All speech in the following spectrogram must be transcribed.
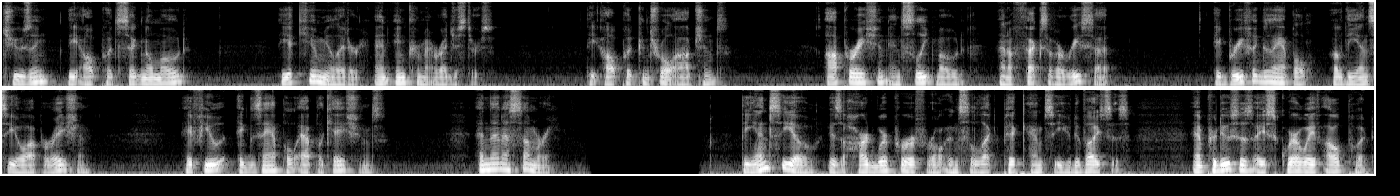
choosing the output signal mode, the accumulator and increment registers, the output control options, operation in sleep mode and effects of a reset, a brief example of the NCO operation, a few example applications, and then a summary. The NCO is a hardware peripheral in select PIC MCU devices and produces a square wave output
